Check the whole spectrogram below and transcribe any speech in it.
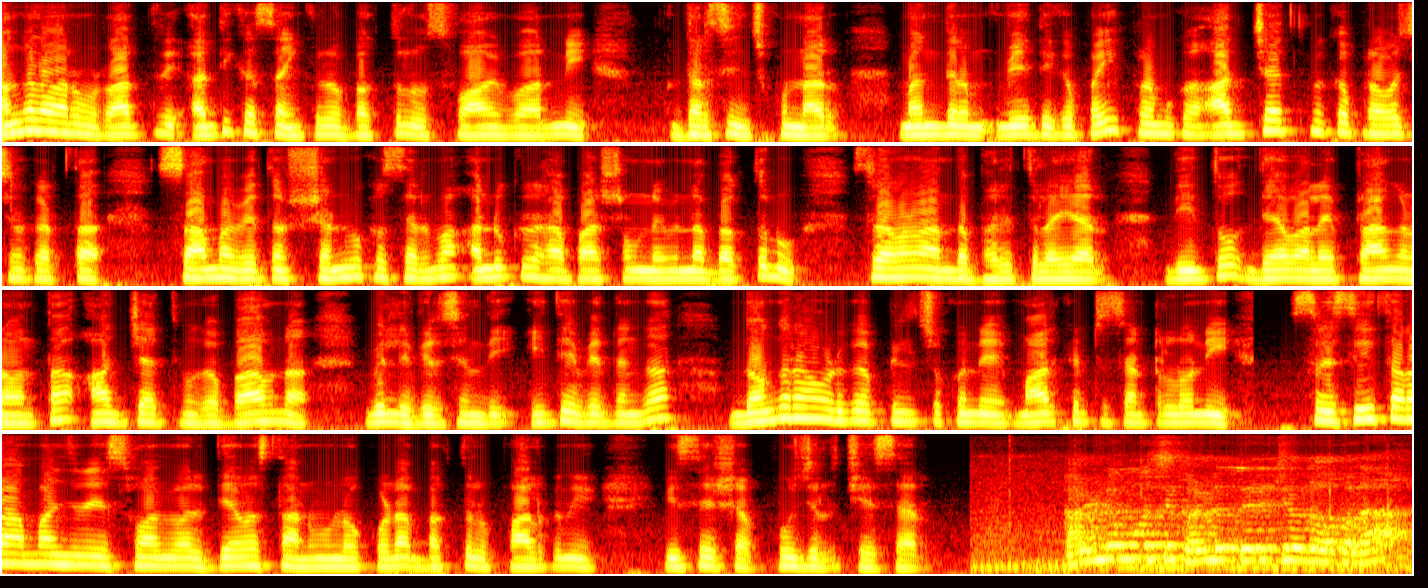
మంగళవారం రాత్రి అధిక సంఖ్యలో భక్తులు స్వామివారిని దర్శించుకున్నారు. మందిరం వేదికపై ప్రముఖ ఆధ్యాత్మిక ప్రవచనకర్త సామవేతం షణ్ముఖ శర్మ అనుగ్రహ భాషణం విన్న భక్తులు శ్రవణానంద భరితులయ్యారు. దీంతో దేవాలయ ప్రాంగణం అంతా ఆధ్యాత్మిక భావన వెళ్ళి విరిచింది. ఇదే విధంగా దొంగరాముడిగా పిలుచుకునే మార్కెట్ సెంటర్లోని శ్రీ సీతారామాంజనేయ స్వామివారి దేవస్థానంలో కూడా భక్తులు పాల్గొని విశేష పూజలు చేశారు. కళ్ళు మూసి కళ్ళు తెరిచే లోపల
